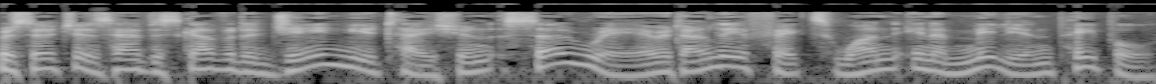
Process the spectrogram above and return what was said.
Researchers have discovered a gene mutation so rare it only affects one in a million people.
